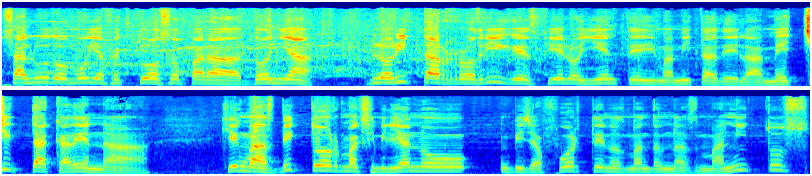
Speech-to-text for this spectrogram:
saludo muy afectuoso para doña Glorita Rodríguez, fiel oyente y mamita de la Mechita Cadena. ¿Quién más? Víctor Maximiliano Villafuerte nos manda unas manitos.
